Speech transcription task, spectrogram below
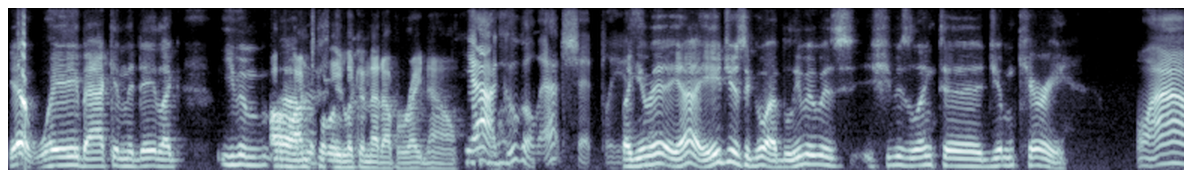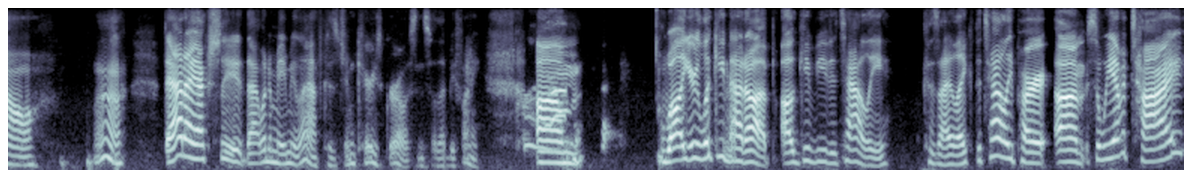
Yeah, way back in the day. Like even Oh, uh, I'm totally looking that up right now. yeah, Google that shit, please. like it, yeah, ages ago. I believe it was she was linked to Jim Carrey. Wow. Huh. That I actually that would have made me laugh because Jim Carrey's gross, and so that'd be funny. Um, while you're looking that up, I'll give you the tally because I like the tally part. Um, so we have a tie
